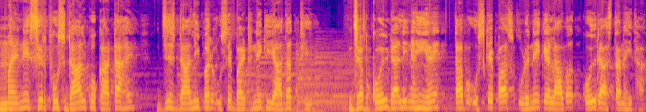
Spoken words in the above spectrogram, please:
मैंने सिर्फ़ उस डाल को काटा है जिस डाली पर उसे बैठने की आदत थी। जब कोई डाली नहीं है, तब उसके पास उड़ने के अलावा कोई रास्ता नहीं था।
